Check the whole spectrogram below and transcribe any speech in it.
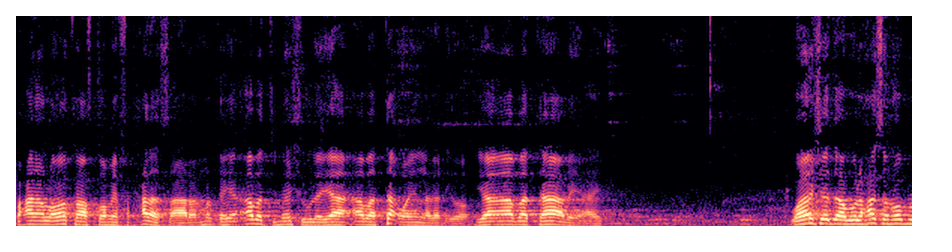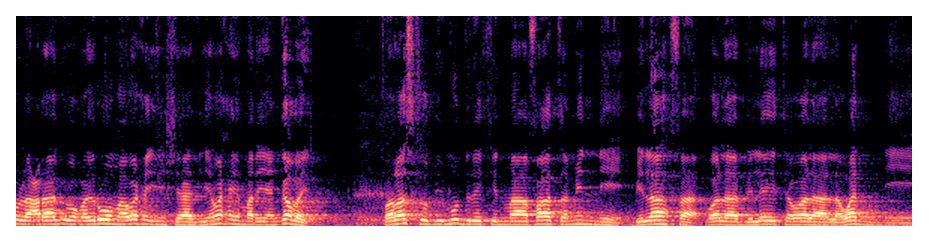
waxaana looga kaaftoomay fatxada saaran marka yaa abati meeshuu le yaa abata waa in laga dhigo yaa abata bay ahayd وأنشد أبوالحسن وابن الأعرابي وغayruهma waxay inshaadiyeen waxay mariyeen gabay falastu bmudrikin maa faata minii bilahfa walaa bilayta walaa lawanii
